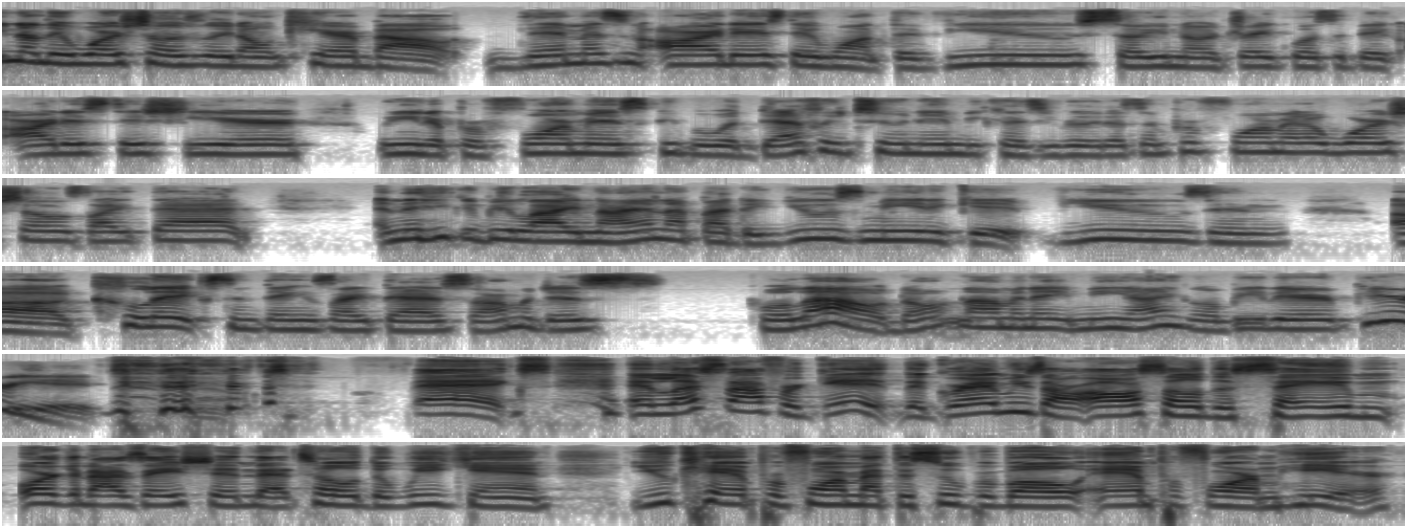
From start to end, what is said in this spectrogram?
you know, the award shows really don't care about them as an artist. They want the views. So, you know, Drake was a big artist this year. We need a performance. People would definitely tune in because he really doesn't perform at award shows like that. And then he could be like, nah, you're not about to use me to get views and uh, clicks and things like that. So I'm gonna just pull out. Don't nominate me. I ain't gonna be there, period. Facts. And let's not forget, the Grammys are also the same organization that told The Weeknd you can't perform at the Super Bowl and perform here.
